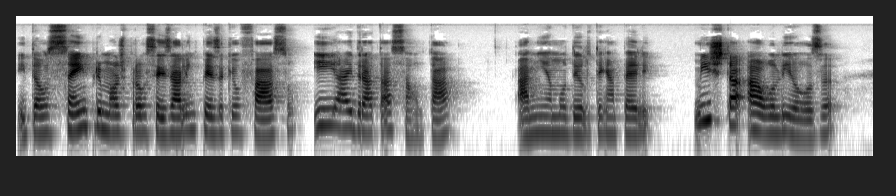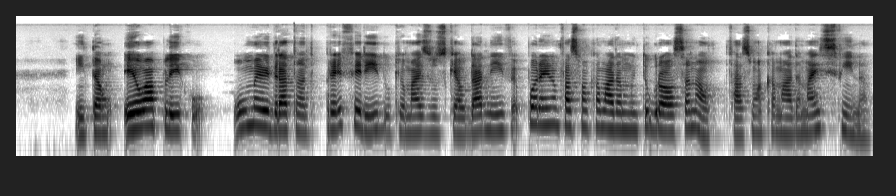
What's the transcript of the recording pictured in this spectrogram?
Então, sempre mostro para vocês a limpeza que eu faço e a hidratação, tá? A minha modelo tem a pele mista a oleosa. Então, eu aplico o meu hidratante preferido, que eu mais uso, que é o da Nivea, porém não faço uma camada muito grossa, não. Faço uma camada mais fina.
